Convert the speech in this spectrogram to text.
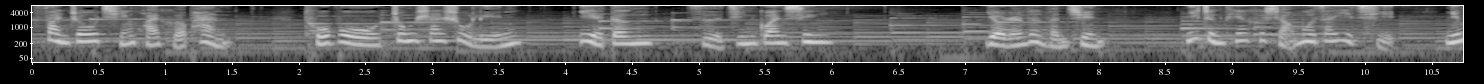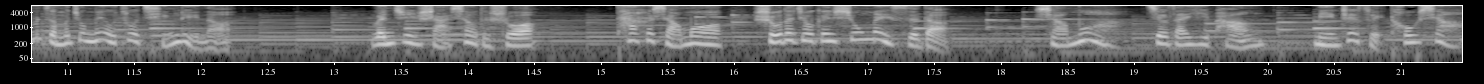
泛舟秦淮河畔，徒步中山树林，夜登紫金观星。有人问文俊：“你整天和小莫在一起，你们怎么就没有做情侣呢？”文俊傻笑地说：“他和小莫熟的就跟兄妹似的。”小莫就在一旁抿着嘴偷笑。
